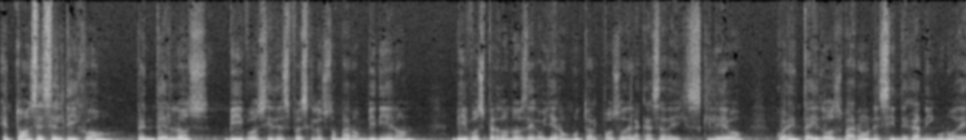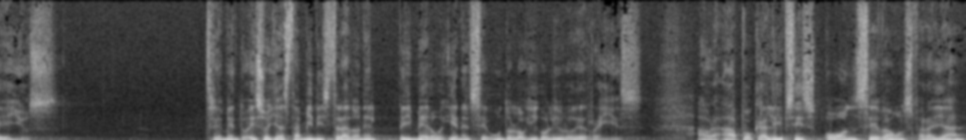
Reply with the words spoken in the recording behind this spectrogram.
Entonces él dijo, prenderlos vivos y después que los tomaron vinieron vivos, perdón, los degollaron junto al pozo de la casa de Esquileo, 42 varones sin dejar ninguno de ellos. Tremendo. Eso ya está ministrado en el primero y en el segundo lógico libro de Reyes. Ahora, Apocalipsis 11, vamos para allá.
